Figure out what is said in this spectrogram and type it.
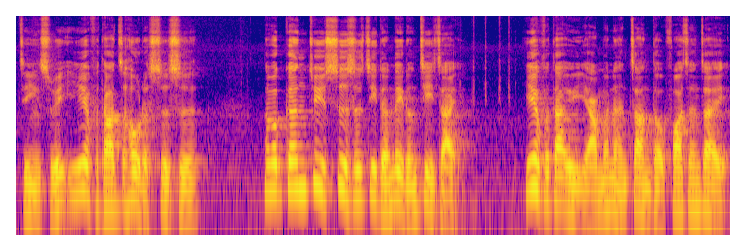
紧随耶夫他之后的士师。那么根据四世纪的内容记载，耶夫他与亚门人战斗发生在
